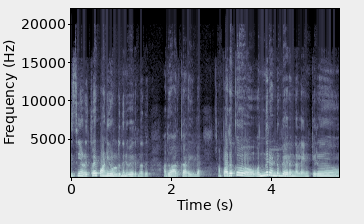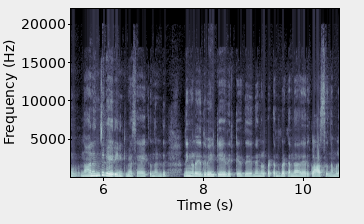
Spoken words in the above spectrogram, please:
ഈസിയാണ് ഇത്രയും പണിയുള്ളൂ ഇതിന് വരുന്നത്. അതും ആർക്കും അറിയില്ല. അപ്പോൾ അതൊക്കെ ഒന്ന് രണ്ടും പേരൊന്നല്ല. എനിക്കൊരു നാലഞ്ച് പേര് എനിക്ക് മെസ്സേജ് അയക്കുന്നുണ്ട്. നിങ്ങൾ ഇത് വെയിറ്റ് ചെയ്തിരിക്കരുത്. നിങ്ങൾ പെട്ടെന്ന് പെട്ടെന്ന് അതായത് ക്ലാസ് നമ്മൾ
